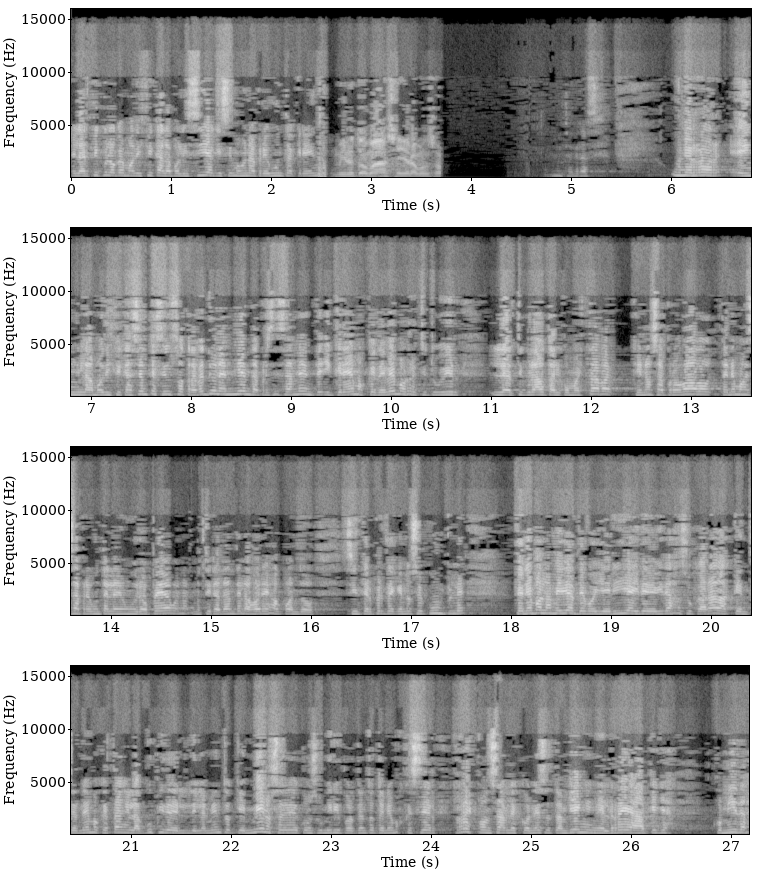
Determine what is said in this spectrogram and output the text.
El artículo que modifica la policía, que hicimos una pregunta creyendo. Un minuto más, señora Monzón. Muchas gracias un error en la modificación que se hizo a través de una enmienda precisamente y creemos que debemos restituir el articulado tal como estaba, que no se ha aprobado. Tenemos esa pregunta en la Unión Europea, bueno, nos tirarán de las orejas cuando se interprete que no se cumple. Tenemos las medidas de bollería y de bebidas azucaradas que entendemos que están en la cúpula del alimento que menos se debe consumir y por tanto tenemos que ser responsables con eso. También en el REA, aquellas comidas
